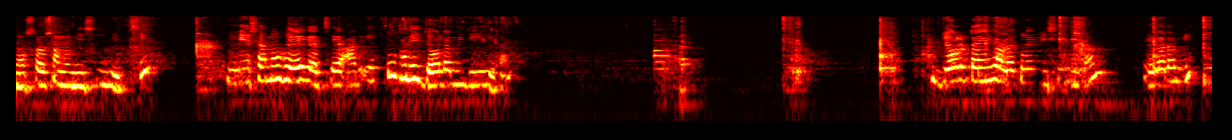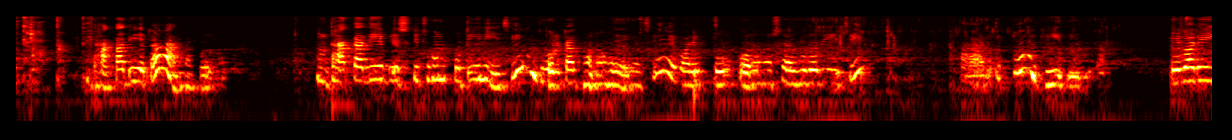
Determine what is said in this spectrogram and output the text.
মশলার সঙ্গে মিশিয়ে দিচ্ছি। মেশানো হয়ে গেছে। আর একটুখানি জল আমি দিয়ে দিলাম। জলটা আমি ভালো করে মিশিয়ে দিলাম এবার আমি ঢাকা দিয়ে এটা রান্না করব। ঢাকা দিয়ে বেশ কিছুক্ষণ ফুটিয়ে নিয়েছি, ঝোলটা ঘন হয়ে গেছে। এবার একটু গরম মশলা গুঁড়ো দিয়েছি আর একটু ঘি দিয়ে দিলাম। এবার এই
